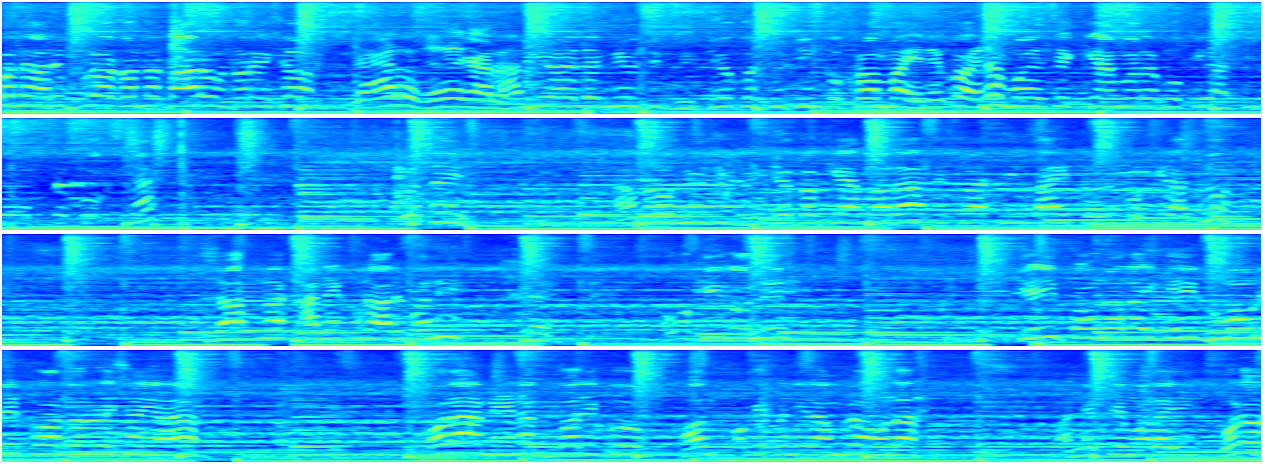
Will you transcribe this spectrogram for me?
सपनाहरू पुरा गर्न गाह्रो हुँदो रहेछ। गाह्रो धेरै गाह्रो। हामी अहिले म्युजिक भिडियोको सुटिङको क्रममा हिँडेको होइन। मैले चाहिँ क्यामेरा बोकिरहेको छु यस्तो बक्समा। यो चाहिँ हाम्रो म्युजिक भिडियोको क्यामेरा त्यसमाथि लाइटहरू बोकिरहेको छु। साथमा खानेकुराहरू पनि। अब के गर्ने? केही पाउनलाई केही घुमाउनै पर्दो रहेछ यहाँ। कडा मेहनत गरेको फल पके पनि राम्रो आउला भन्ने चाहिँ मलाई बडो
